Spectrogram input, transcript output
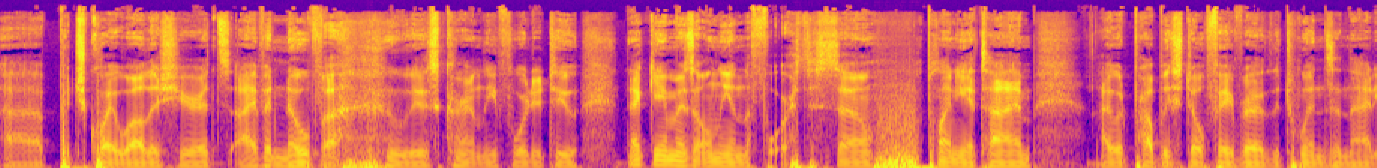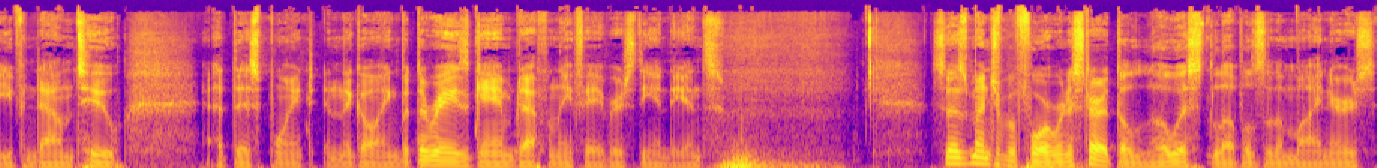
uh, pitched quite well this year. It's Ivan Nova, who is currently 4 to 2. That game is only in the fourth, so plenty of time. I would probably still favor the Twins in that, even down two at this point in the going. But the Rays game definitely favors the Indians. So, as mentioned before, we're going to start at the lowest levels of the minors.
